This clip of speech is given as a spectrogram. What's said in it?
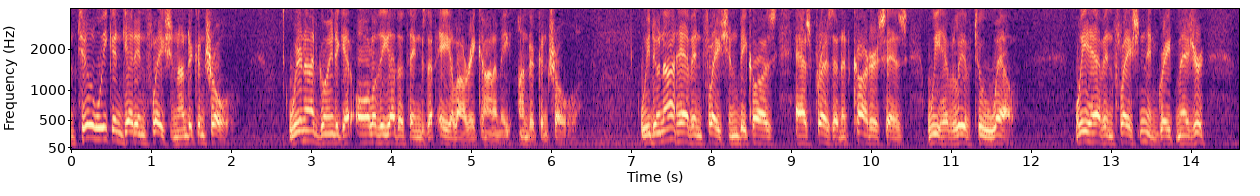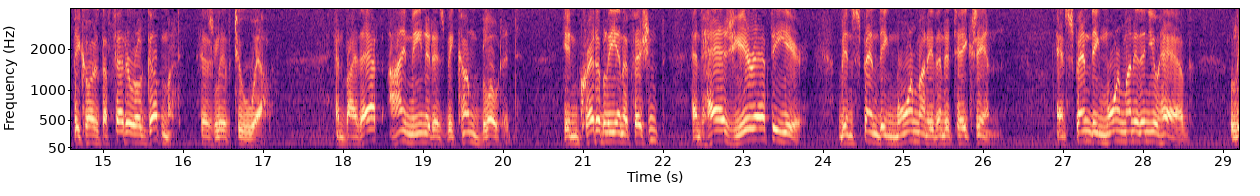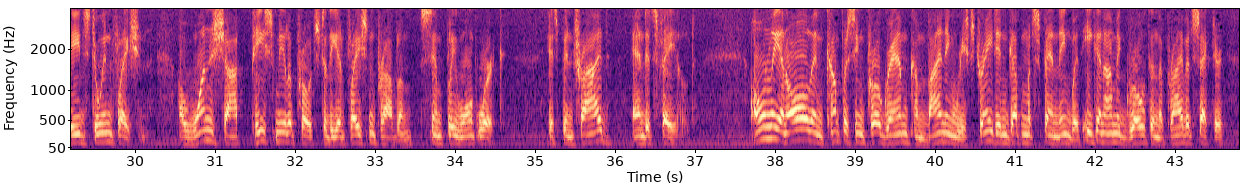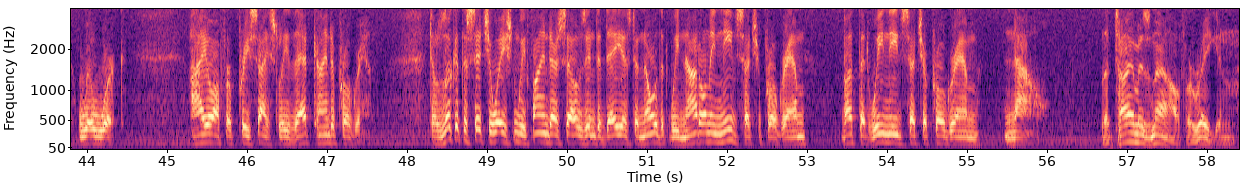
Until we can get inflation under control, we're not going to get all of the other things that ail our economy under control. We do not have inflation because, as President Carter says, we have lived too well. We have inflation in great measure because the federal government has lived too well. And by that, I mean it has become bloated, incredibly inefficient, and has year after year been spending more money than it takes in. And spending more money than you have leads to inflation. A one-shot, piecemeal approach to the inflation problem simply won't work. It's been tried, and it's failed. Only an all-encompassing program combining restraint in government spending with economic growth in the private sector will work. I offer precisely that kind of program. To look at the situation we find ourselves in today is to know that we not only need such a program, but that we need such a program now. The time is now for Reagan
